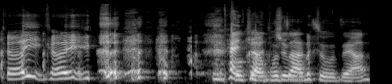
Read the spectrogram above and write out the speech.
可以 可以，你太我可能不专专注了。注这样。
